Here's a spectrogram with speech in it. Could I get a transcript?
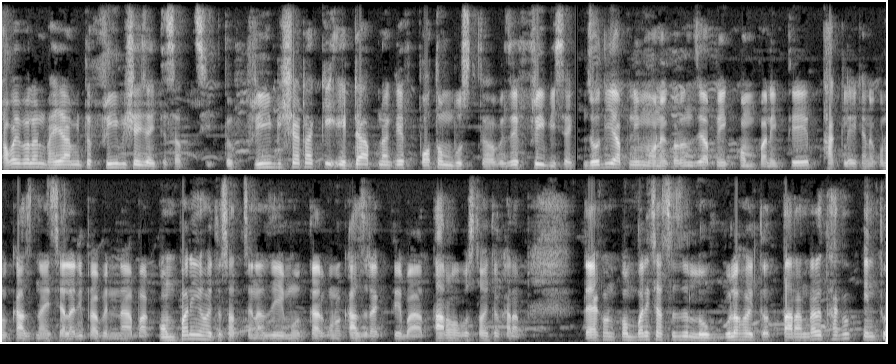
সবাই বলেন, ভাইয়া, আমি তো ফ্রি বিষয়ে যাইতে চাচ্ছি। তো ফ্রি বিষয়টা কি? এটা আপনাকে প্রথম বুঝতে হবে যে ফ্রি বিষয় যদি আপনি মনে করেন যে আপনি কোম্পানিতে থাকলে এখানে কোনো কাজ নাই স্যালারি পাবেন না বা কোম্পানি হয়তো চাচ্ছে না যে এই মুহূর্তে আর কোনো কাজ রাখতে বা তারও অবস্থা হয়তো খারাপ তো এখন কোম্পানি চাচ্ছে যে লোকগুলো হয়তো তার আন্ডারে থাকুক, কিন্তু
